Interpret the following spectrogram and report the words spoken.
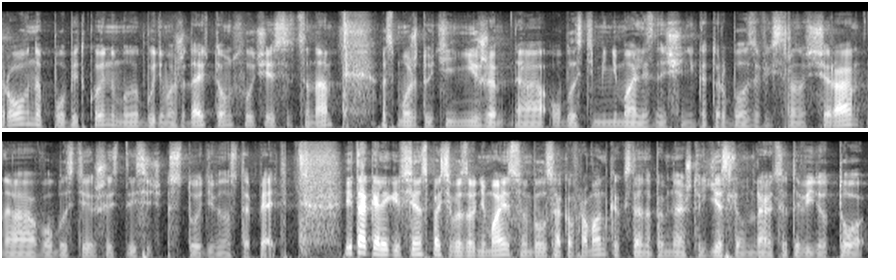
ровно по биткоину мы будем ожидать в том случае, если цена сможет уйти ниже а, области минимальных значений, которое было зафиксировано вчера а, в области 6195. Итак, коллеги, всем спасибо за внимание. С вами был Саков Роман. Как всегда напоминаю, что если вам нравится это видео, то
